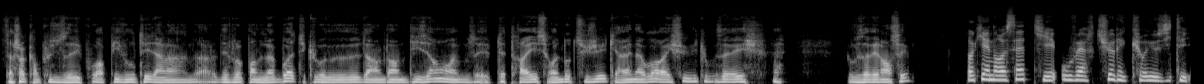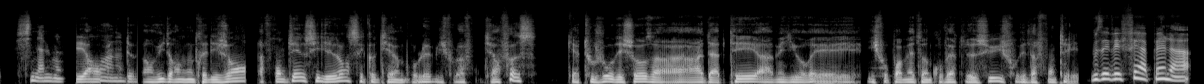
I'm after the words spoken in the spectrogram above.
sachant qu'en plus vous allez pouvoir pivoter dans, le développement de la boîte et que euh, dans, dans 10 ans, hein, vous allez peut-être travailler sur un autre sujet qui n'a rien à voir avec celui que vous avez, que vous avez lancé. Donc il y a une recette qui est ouverture et curiosité finalement. Et envie, de, envie de rencontrer des gens, affronter aussi les gens, c'est quand il y a un problème, il faut l'affronter en face qu'il y a toujours des choses à adapter, à améliorer. Il ne faut pas mettre un couvercle dessus, il faut les affronter. Vous avez fait appel à,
